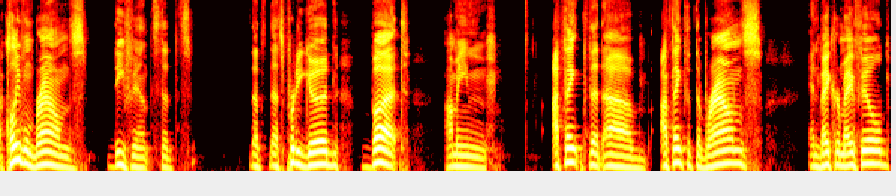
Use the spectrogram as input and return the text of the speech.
a Cleveland Browns defense that's that's that's pretty good. But I mean, I think that uh, I think that the Browns and Baker Mayfield.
